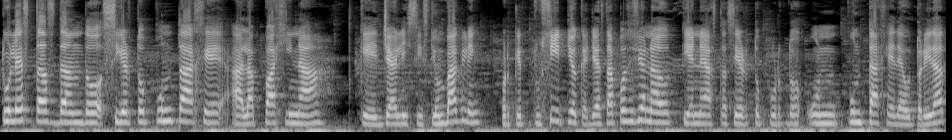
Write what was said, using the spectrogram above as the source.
tú le estás dando cierto puntaje a la página que ya le hiciste un backlink, porque tu sitio que ya está posicionado tiene hasta cierto punto un puntaje de autoridad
